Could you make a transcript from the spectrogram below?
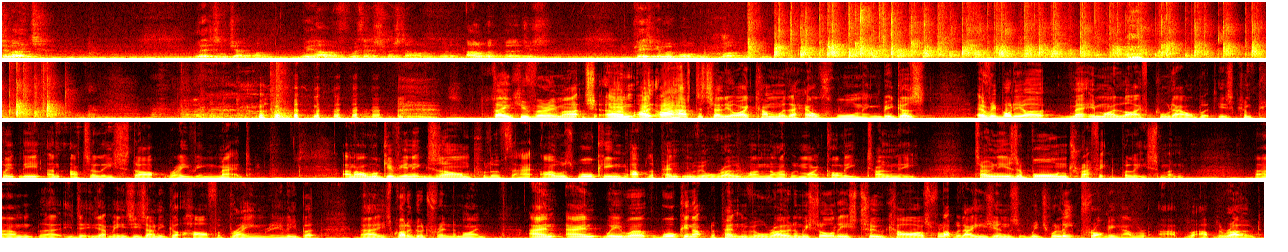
Tonight, ladies and gentlemen, we have with us Mr. Albert, Albert Burgess. Please give him a warm welcome. Thank you very much. Um, I, I have to tell you, I come with a health warning because everybody I met in my life called Albert is completely and utterly stark raving mad. And I will give you an example of that. I was walking up the Pentonville Road one night with my colleague Tony. Tony is a born traffic policeman. Um, uh, that means he's only got half a brain, really, but uh, he's quite a good friend of mine. And, and we were walking up the Pentonville Road and we saw these two cars full up with Asians which were leapfrogging up, up, up the road.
